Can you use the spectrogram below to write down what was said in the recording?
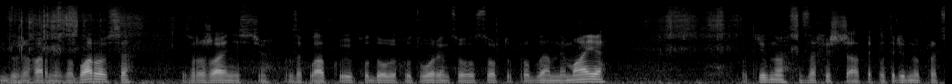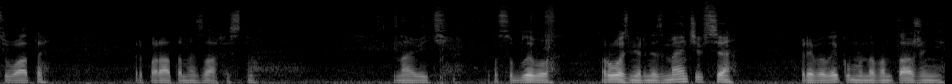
дуже гарно забарвився. З врожайністю, закладкою плодових утворень цього сорту проблем немає. Потрібно захищати, потрібно працювати препаратами захисту. Навіть особливо розмір не зменшився при великому навантаженні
